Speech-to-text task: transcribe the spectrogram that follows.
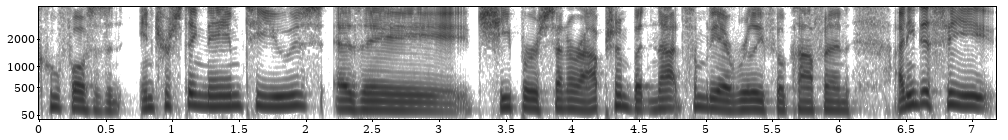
Koufos is an interesting name to use as a cheaper center option, but not somebody I really feel confident. I need to see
